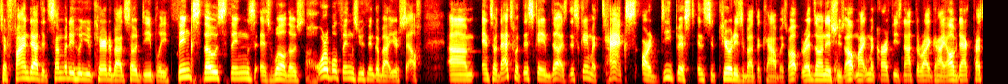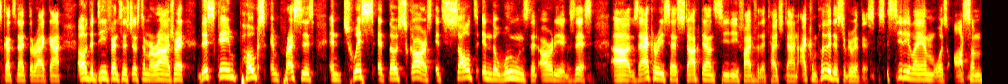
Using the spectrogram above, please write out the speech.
to find out that somebody who you cared about so deeply thinks those things as well, those horrible things you think about yourself. Um, and so that's what this game does. This game attacks our deepest insecurities about the Cowboys. Well, red zone issues. Oh, Mike McCarthy's not the right guy. Oh, Dak Prescott's not the right guy. Oh, the defense is just a mirage, right? This game pokes and presses and twists at those scars. It's salt in the wounds that already exist. Uh, Zachary says stock down CeeDee, fight for the touchdown. I completely disagree with this. CeeDee Lamb was awesome.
